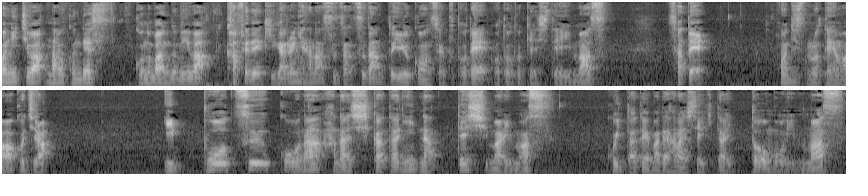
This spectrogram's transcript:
こんにちは、なおくんです。この番組はカフェで気軽に話す雑談というコンセプトでお届けしています。さて、本日のテーマはこちら。一方通行な話し方になってしまいます。こういったテーマで話していきたいと思います。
